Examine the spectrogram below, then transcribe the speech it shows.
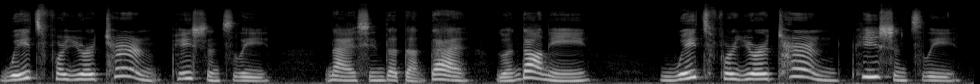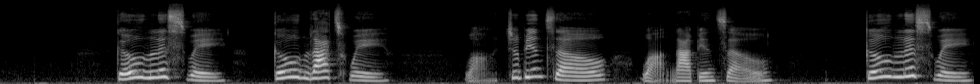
Wait for your turn patiently，耐心的等待轮到你。Wait for your turn patiently. Go this way, go that way，往这边走，往那边走。Go this way.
